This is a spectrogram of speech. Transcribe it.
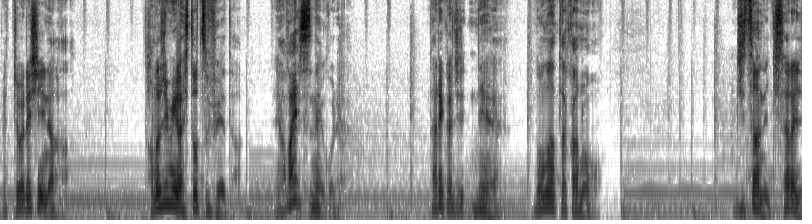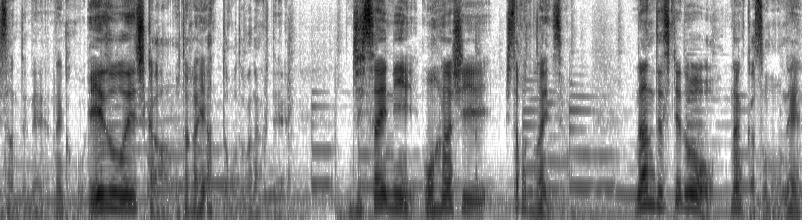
めっちゃ嬉しいな。楽しみが一つ増えた。やばいっすね、これ。誰かじ、ね、どなたかの、実はね、木更津さんってね、なんかこう映像でしかお互い会ったことがなくて、実際にお話ししたことないんですよ。なんですけど、なんかそのね、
